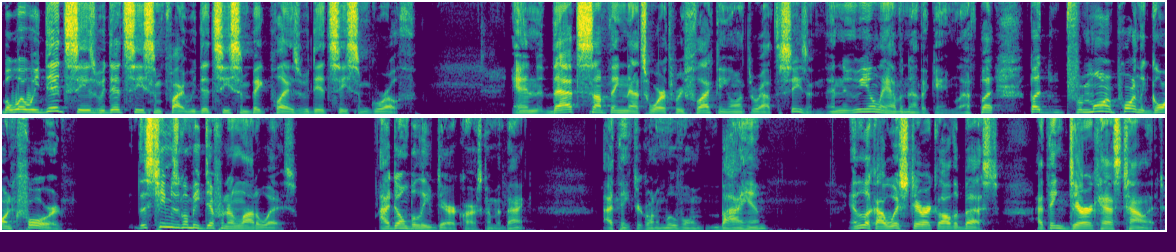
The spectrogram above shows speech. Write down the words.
But what we did see is we did see some fight. We did see some big plays. We did see some growth. And that's something that's worth reflecting on throughout the season. And we only have another game left. But but for more importantly, going forward, this team is going to be different in a lot of ways. I don't believe Derek Carr is coming back. I think they're going to move on by him. And look, I wish Derek all the best. I think Derek has talent.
